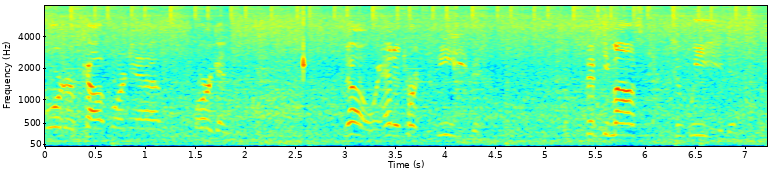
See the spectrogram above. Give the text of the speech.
border of California, Oregon. No, we're headed towards Weed. 50 miles to Weed.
